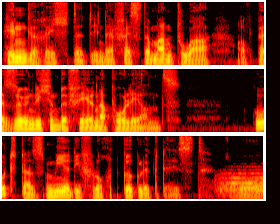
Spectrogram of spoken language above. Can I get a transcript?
hingerichtet in der Feste Mantua, auf persönlichen Befehl Napoleons. Gut, dass mir die Flucht geglückt ist. der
